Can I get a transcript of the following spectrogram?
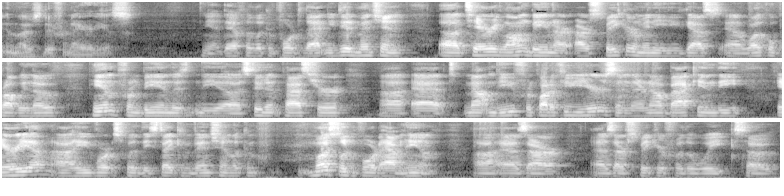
in those different areas. Yeah, definitely looking forward to that. And you did mention uh, Terry Long being our, our speaker. Many of you guys uh, local probably know him from being the, the student pastor uh, at Mountain View for quite a few years, and they're now back in the area. Uh, he works with the state convention. Looking much looking forward to having him uh, as our as our speaker for the week. So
